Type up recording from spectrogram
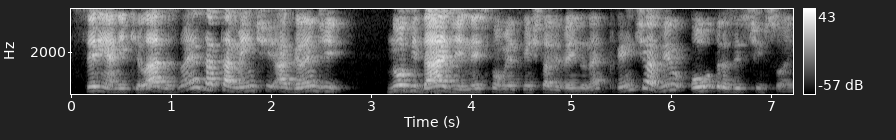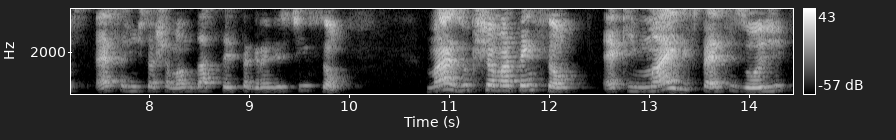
serem aniquiladas, não é exatamente a grande novidade nesse momento que a gente está vivendo, né? Porque a gente já viu outras extinções. Essa a gente está chamando da sexta grande extinção. Mas o que chama a atenção é que mais espécies hoje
